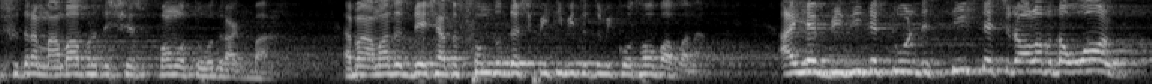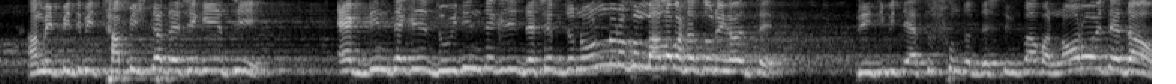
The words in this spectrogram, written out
সুতরাং মা বাবার প্রতি শেষ মমত্ববোধ রাখবা। এবং আমাদের দেশ, এত সুন্দর দেশ, পৃথিবীতে তুমি কোথাও পাবা না। I have visited twenty six state all over the world আমি পৃথিবীর ছাব্বিশটা দেশে গিয়েছি। একদিন দেখেছি দুই দিন দেখেছি দেশের জন্য অন্যরকম ভালোবাসা তৈরি হয়েছে। পৃথিবীতে এত সুন্দর দেশ তুমি পাবা। নরওয়েতে যাও।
